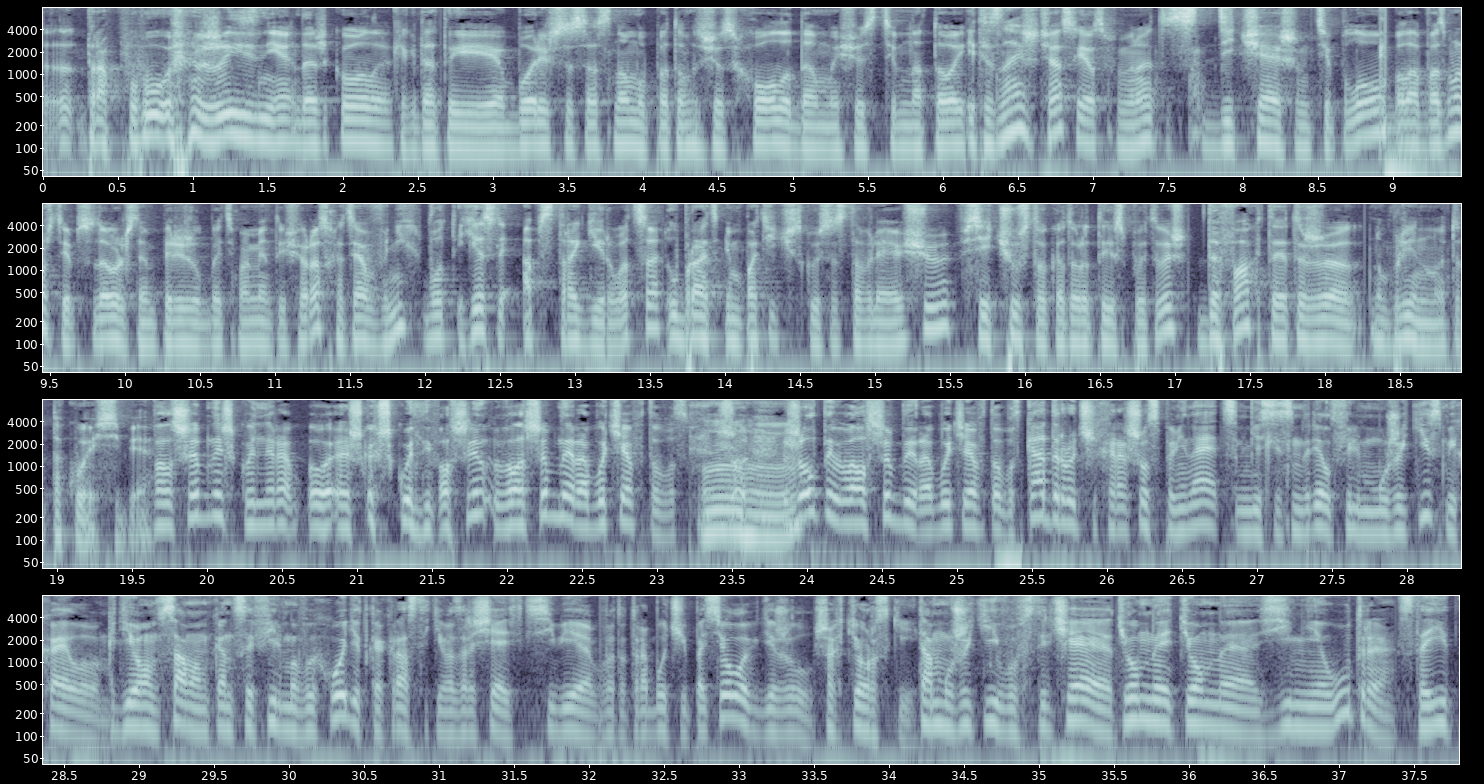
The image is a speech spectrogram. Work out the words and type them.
на тропу жизни до школы, когда ты борешься со сном, и потом еще с холодом, еще с темнотой. И ты знаешь, сейчас я вспоминаю это с дичайшим теплом. Была бы возможность, я бы с удовольствием пережил бы эти моменты еще раз, хотя в них, вот если абстрагироваться, убрать эмпатическую составляющую, все чувства, которые ты испытываешь, де-факто это же, ну блин, ну это такое себе. Волшебный школьный, раб- э, школьный волшеб- волшебный рабочий автобус. Мгм. Желтый волшебный рабочий автобус. Кадр очень хорошо вспоминается, если смотрел фильм «Мужики» с Михайловым, где он в самом конце фильма выходит, как раз-таки возвращаясь к себе в этот рабочий поселок, где жил Шахтерский. Там мужики его встречают. Темное-темное зимнее утро. Стоит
